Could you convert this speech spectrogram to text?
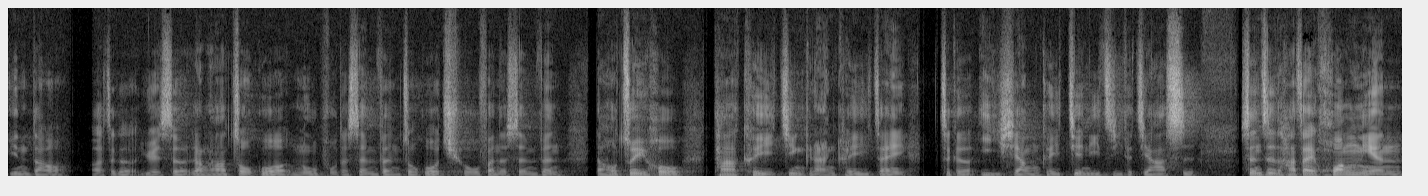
引导啊，这个约瑟，让他走过奴仆的身份，走过囚犯的身份，然后最后他可以竟然可以在这个异乡可以建立自己的家室，甚至他在荒年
